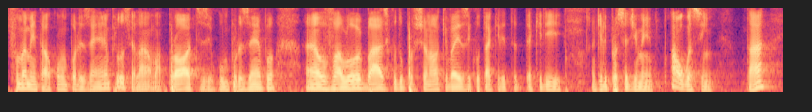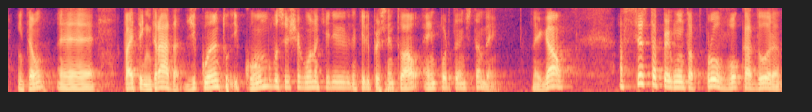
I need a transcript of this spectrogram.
fundamental, como por exemplo, sei lá, uma prótese, como por exemplo, é, o valor básico do profissional que vai executar aquele, aquele, aquele procedimento, algo assim, tá? Então, é, vai ter entrada de quanto e como você chegou naquele, naquele percentual é importante também. Legal? A sexta pergunta provocadora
